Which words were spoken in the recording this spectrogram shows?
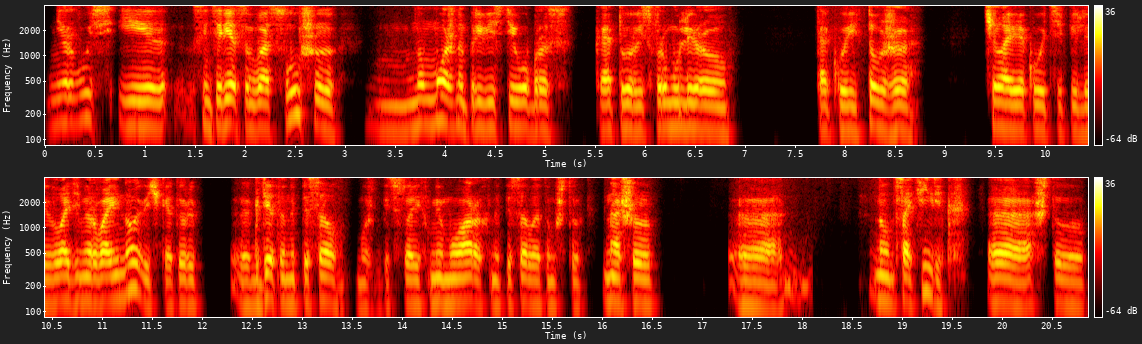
Не рвусь и с интересом вас слушаю. Но можно привести образ, который сформулировал такой тоже человек оттепели Владимир Войнович, который где-то написал, может быть, в своих мемуарах написал о том, что наша, э, ну, он сатирик, э, что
